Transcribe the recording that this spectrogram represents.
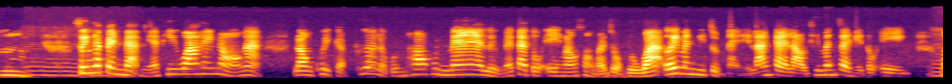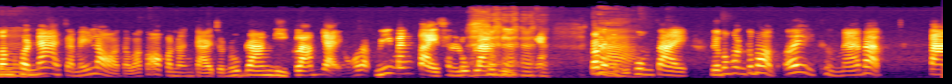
อืมอืม ซึ่งถ้าเป็นแบบเนี้ยพี่ว่าให้น้องอะ ลองคุยกับเพื่อนหรือคุณพ่อคุณแม่ หรือแม้แต่ตัวเองลองส่องกระจกดูว่าเอ้ยมันมีจุดไหนในร่างกายเราที่มั่นใจในตัวเองอืมบางคนน่าอาจจะไม่หล่อแต่ว่าก็ออกกำลังกายจนรูปร่างดีกล้ามใหญ่เขาก็แบบนี่มั่นใจฉันรูปร่างดีอย่างเงี้ยก็เป็นสิ่งที่ภูมิใจ หรือบางคนก็บอก เอ้ย ถึงแม้แบบ ตา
